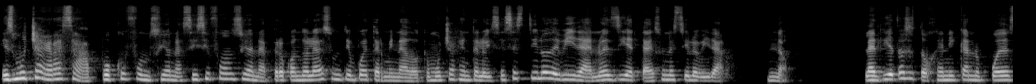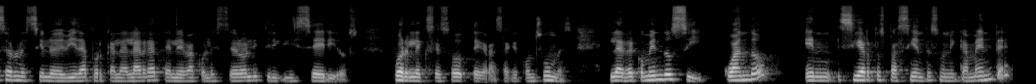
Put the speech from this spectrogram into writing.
es mucha grasa, poco funciona, sí, sí funciona, pero cuando le das un tiempo determinado, que mucha gente lo dice, es estilo de vida, no es dieta, es un estilo de vida. No. La dieta cetogénica no puede ser un estilo de vida porque a la larga te eleva colesterol y triglicéridos por el exceso de grasa que consumes. Le recomiendo sí. ¿Cuándo? En ciertos pacientes únicamente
